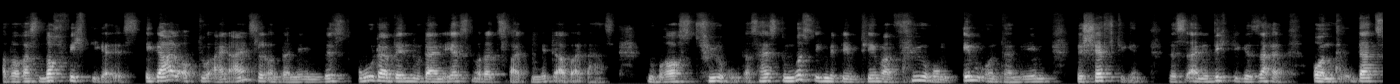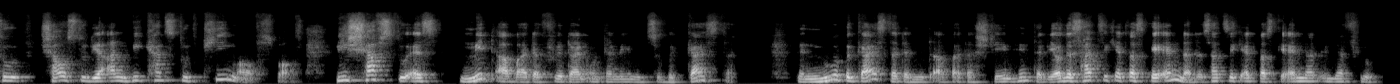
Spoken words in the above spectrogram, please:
Aber was noch wichtiger ist, egal ob du ein Einzelunternehmen bist oder wenn du deinen ersten oder zweiten Mitarbeiter hast, du brauchst Führung. Das heißt, du musst dich mit dem Thema Führung im Unternehmen beschäftigen. Das ist eine wichtige Sache. Und dazu schaust du dir an, wie kannst du Team aufbauen? Wie schaffst du es, Mitarbeiter für dein Unternehmen zu begeistern? Denn nur begeisterte Mitarbeiter stehen hinter dir. Und es hat sich etwas geändert. Es hat sich etwas geändert in der Führung.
